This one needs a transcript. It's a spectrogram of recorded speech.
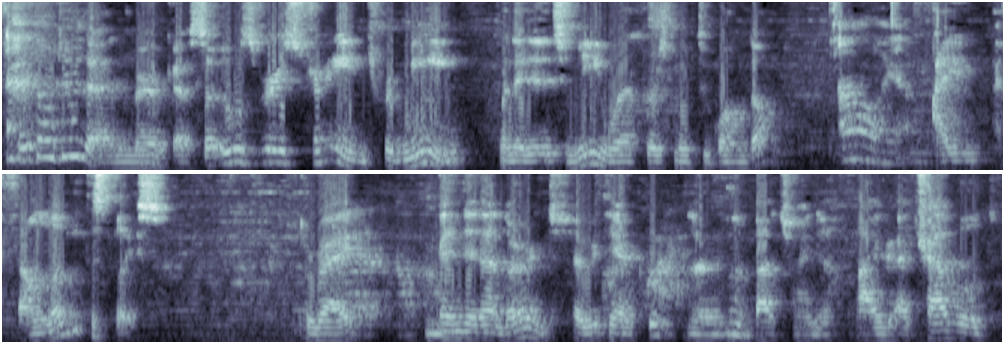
They don't do that in America. So it was very strange for me when they did it to me when I first moved to Guangdong. Oh yeah. I, I fell in love with this place. Right? And then I learned everything I could learn hmm. about China. I, I traveled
